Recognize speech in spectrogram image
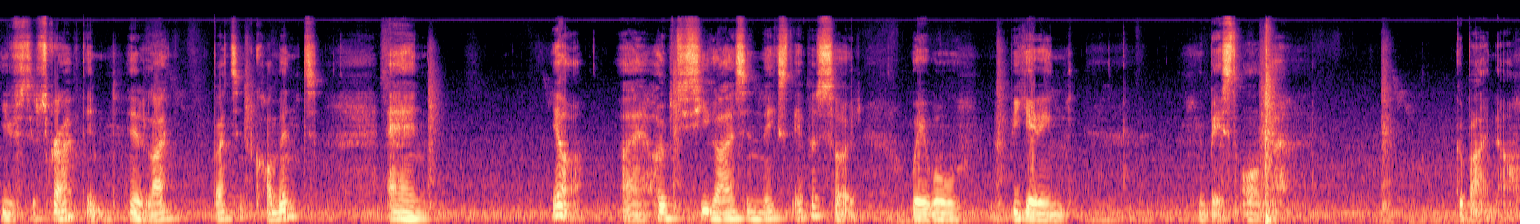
you've subscribed, and hit a like button, comment, and yeah, I hope to see you guys in the next episode where we'll be getting best armor. Goodbye now.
